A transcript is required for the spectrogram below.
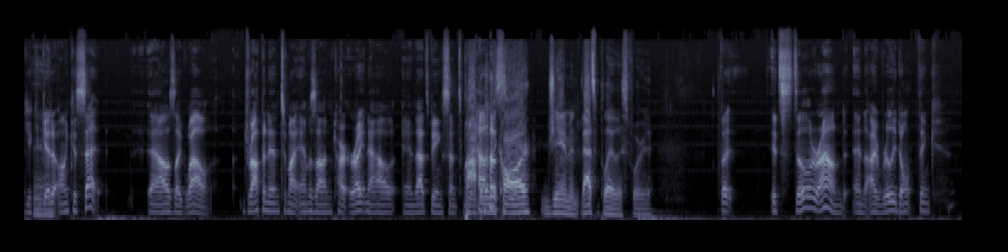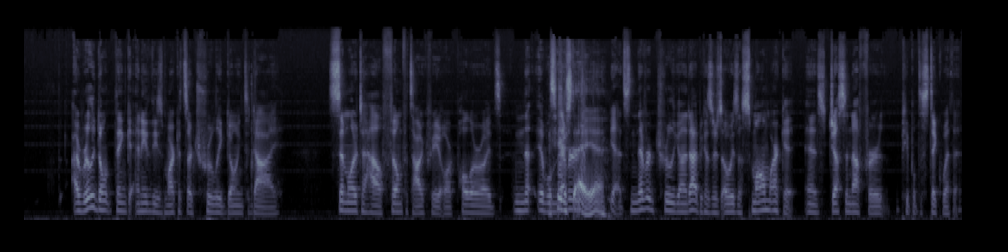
you can get it on cassette. And I was like, wow, dropping into my Amazon cart right now and that's being sent to my Pop house. it in the car, jamming. That's a playlist for you. but it's still around and i really don't think i really don't think any of these markets are truly going to die similar to how film photography or polaroids n- it will It's never stay. Yeah. yeah it's never truly going to die because there's always a small market and it's just enough for people to stick with it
